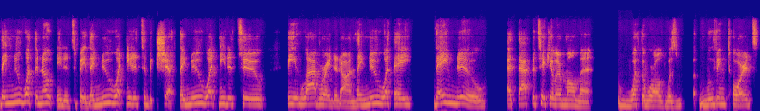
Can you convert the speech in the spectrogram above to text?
They knew what the note needed to be. They knew what needed to be shift. They knew what needed to be elaborated on. They knew what they they knew at that particular moment what the world was moving towards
